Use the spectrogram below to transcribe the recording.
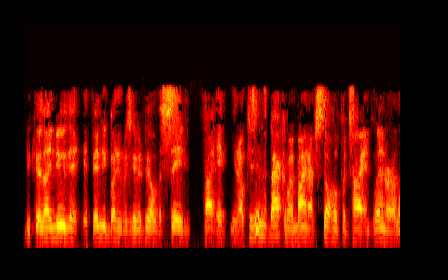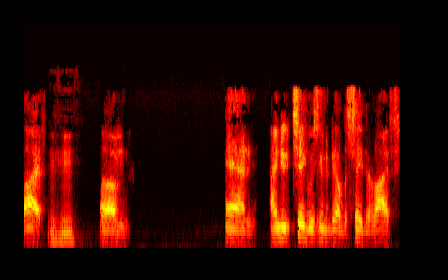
because I knew that if anybody was going to be able to save Ty, you know, because in the back of my mind, I'm still hoping Ty and Glen are alive. Mm-hmm. Um, and I knew Tig was going to be able to save their life.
